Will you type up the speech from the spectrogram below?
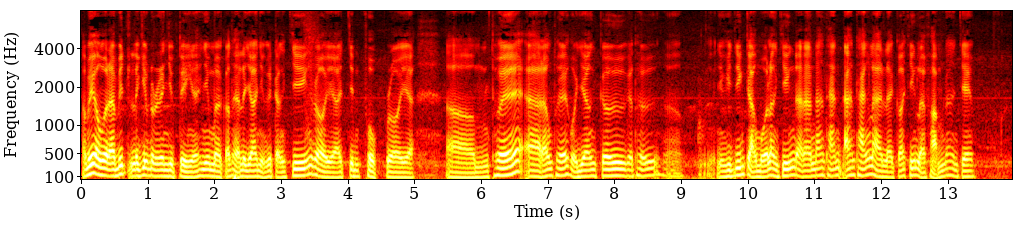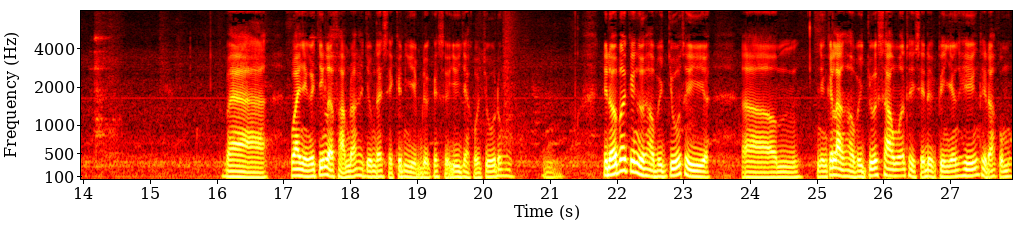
Không biết ông đã biết là kiếm được ra nhiều tiền nữa, nhưng mà có thể là do những cái trận chiến rồi uh, chinh phục rồi uh, thuế uh, đóng thuế của dân cư cái thứ uh, những cái chiến trận mỗi lần chiến đã đáng thắng đáng thắng là là có chiến lợi phẩm đó anh chị em và qua những cái chiến lợi phẩm đó thì chúng ta sẽ kinh nghiệm được cái sự dư dật của Chúa đúng không? Ừ. Thì đối với cái người hầu việc Chúa thì uh, những cái lần hầu việc Chúa xong đó, thì sẽ được tiền nhân hiến thì đó cũng một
